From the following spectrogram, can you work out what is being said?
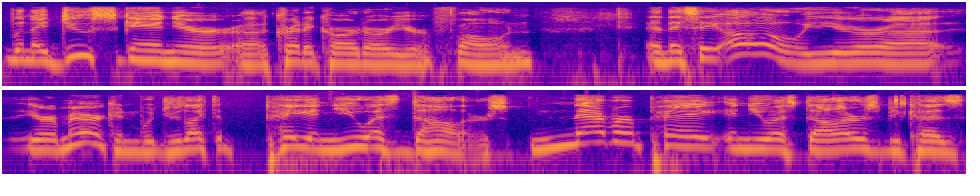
when they do scan your uh, credit card or your phone, and they say, "Oh, you're uh, you're American. Would you like to pay in U.S. dollars?" Never pay in U.S. dollars because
